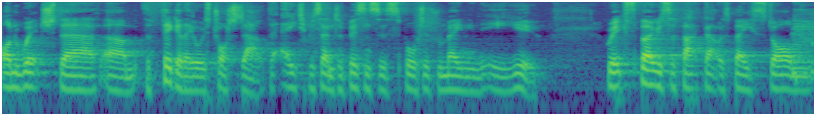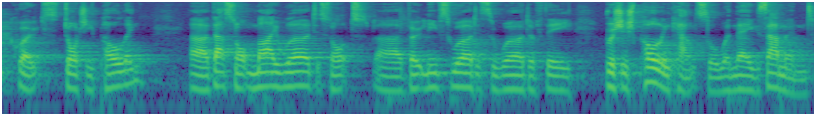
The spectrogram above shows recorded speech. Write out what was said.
on which their, um, the figure they always trotted out, that 80% of businesses supported remaining in the EU. We exposed the fact that was based on, quotes, dodgy polling. Uh, that's not my word, it's not uh, Vote Leave's word, it's the word of the British Polling Council when they examined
